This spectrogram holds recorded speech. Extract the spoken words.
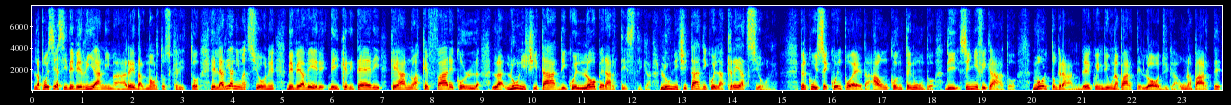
la poesia si deve rianimare dal morto scritto e la rianimazione deve avere dei criteri che hanno a che fare con l'unicità di quell'opera artistica, l'unicità di quella creazione. Per cui se quel poeta ha un contenuto di significato molto grande, quindi una parte logica, una parte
